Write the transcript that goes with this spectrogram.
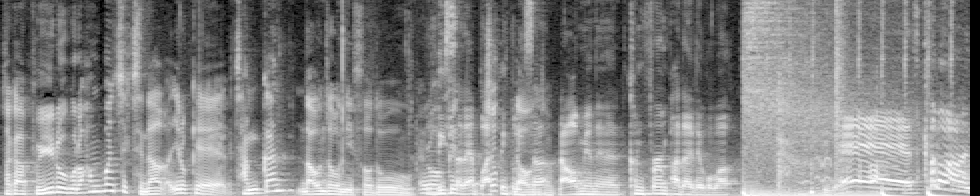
잠깐 vlog로 한 번씩 지나 이렇게 잠깐 나온 적은 있어도 리사네 쭉 블랙핑크 나온 리사 적. 나오면은 confirm 받아야 되고 막. Yes, come on,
